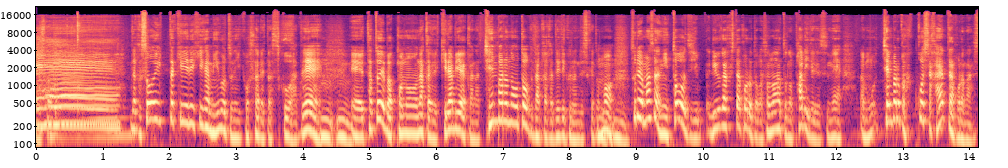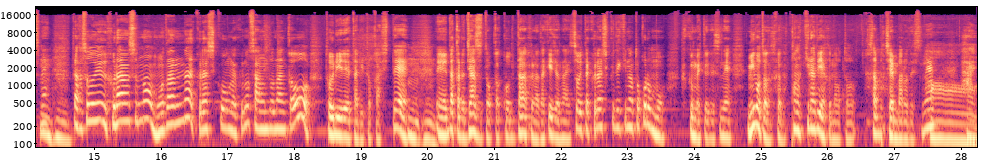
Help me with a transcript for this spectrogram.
だからそういった経歴が見事に生かされたスコアで、うんうん。えー例えばこの中できらびやかなチェンバロの音なんかが出てくるんですけども、うんうん。それはまさに当時留学した頃とかその後のパリでですねチェンバロが復興して流行った頃なんですね、うんうん。だからそういうフランスのモダンなクラシック音楽のサウンドなんかを取り入れたりとかして、うんうん。えーだからジャズとかこうダークなだけじゃないそういったクラシック的なところも含めてですね見事なんですけどこのきらびやかな音サブチェンバロですね。は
